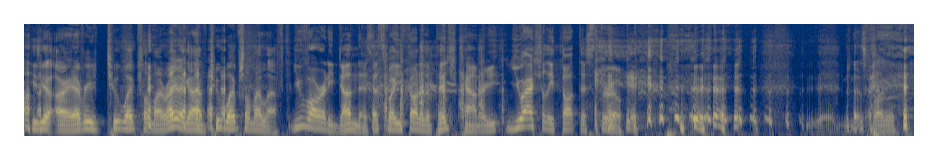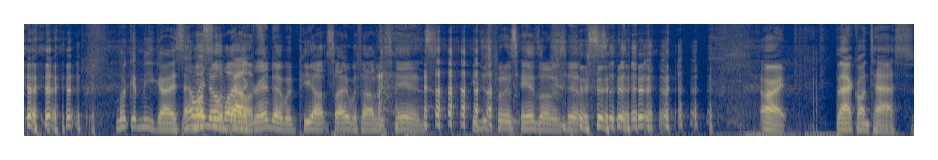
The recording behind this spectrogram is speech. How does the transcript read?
he's gonna all right. Every two wipes on my right, I gotta have two wipes on my left. You've already done this. That's why you thought of the pitch counter. You, you actually thought this through. That's funny. Look at me, guys. now I know and why my granddad would pee outside without his hands. he just put his hands on his hips. All right, back on task,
